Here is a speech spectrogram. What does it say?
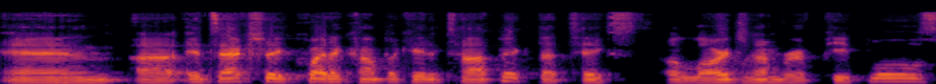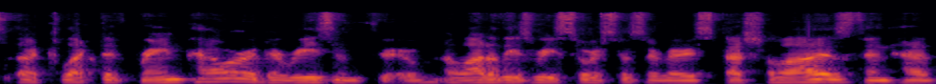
and uh, it's actually quite a complicated topic that takes a large number of people's uh, collective brain power to reason through. A lot of these resources are very specialized and have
